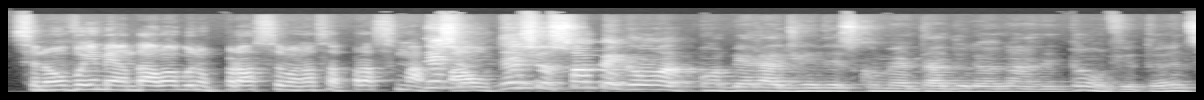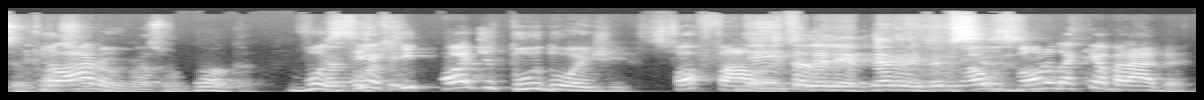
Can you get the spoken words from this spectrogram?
senão eu vou emendar logo no próximo, nossa próxima deixa, pauta. Deixa eu só pegar uma, uma beiradinha desse comentário do Leonardo, então, Vitor, antes de você claro. passar próxima pauta. Você é porque... aqui pode tudo hoje, só fala. Eita, Lele, pega aí. É o dono da quebrada.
